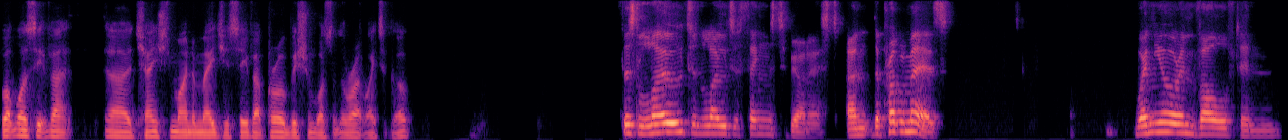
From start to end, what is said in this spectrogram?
What was it that uh, changed your mind and made you see that prohibition wasn't the right way to go? There's loads and loads of things to be honest, and the problem is when you're involved in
